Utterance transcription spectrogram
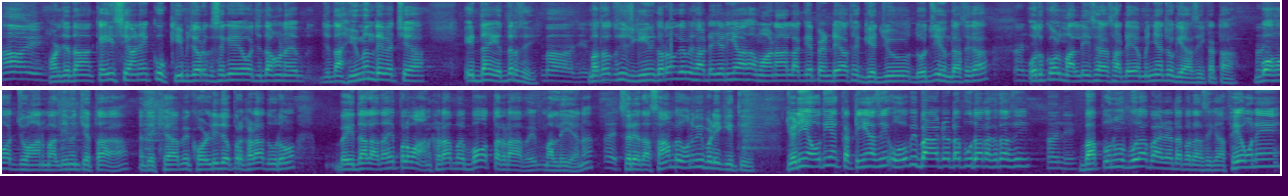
ਹਾਂ ਜੀ। ਹੁਣ ਜਿੱਦਾਂ ਕਈ ਸਿਆਣੇ ਘੂਕੀ ਬਜ਼ੁਰਗ ਸੀਗੇ ਉਹ ਜਿੱਦਾਂ ਹੁਣ ਜਿੱਦਾਂ ਹਿਊਮਨ ਦੇ ਵਿੱਚ ਆ ਇਦਾਂ ਹੀ ਇੱਧਰ ਸੀ। ਮਤਲਬ ਤੁਸੀਂ ਯਕੀਨ ਕਰੋਗੇ ਵੀ ਸਾਡੇ ਜਿਹੜੀਆਂ ਅਮਾਣਾ ਲੱਗੇ ਪਿੰਡ ਆ ਉੱਥੇ ਗੇਜੂ ਦੋਜੀ ਹੁੰਦਾ ਸੀਗਾ ਉਹਦੇ ਕੋਲ ਮਾਲੀ ਸਾਡੇ ਮਈਆਂ ਚੋਂ ਗਿਆ ਸੀ ਕਟਾ। ਬਹੁਤ ਜਵਾਨ ਮਾਲੀ ਮੈਨੂੰ ਚੇਤਾ ਆ। ਮੈਂ ਦੇਖਿਆ ਵੀ ਖੋਲੜੀ ਦੇ ਉੱਪਰ ਖੜਾ ਦੂਰੋਂ ਬਈ ਇਦਾਂ ਲੱਗਦਾ ਸੀ ਭਲਵਾਨ ਖੜਾ ਬਹੁਤ ਤਗੜਾ ਬਈ ਮਾਲੀ ਹੈ ਨਾ ਸਿਰੇ ਦਾ ਸਾਂਭ ਉਹਨੇ ਵੀ ਬੜੀ ਕੀਤੀ। ਜਿਹੜੀਆਂ ਉਹਦੀਆਂ ਕੱਟੀਆਂ ਸੀ ਉਹ ਵੀ ਬਾਇਓਡਾਟਾ ਪੂਰਾ ਰੱਖਦਾ ਸੀ। ਹਾਂਜੀ। ਬਾਪੂ ਨੂੰ ਪੂਰਾ ਬਾਇਓਡਾਟਾ ਪਤਾ ਸੀਗਾ। ਫਿਰ ਉਹਨੇ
